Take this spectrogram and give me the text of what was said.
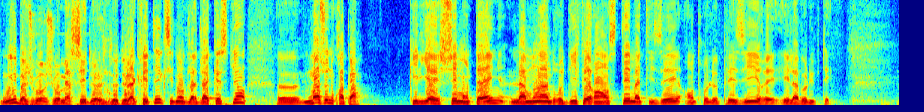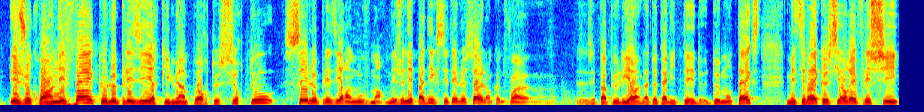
Oui, ben, je, vous, remercie de, la critique, sinon de la, question. Euh, moi, je ne crois pas qu'il y ait chez Montaigne la moindre différence thématisée entre le plaisir et, la volupté. Et je crois en effet que le plaisir qui lui importe surtout, c'est le plaisir en mouvement. Mais je n'ai pas dit que c'était le seul. Encore une fois, euh, je n'ai pas pu lire la totalité de, mon texte. Mais c'est vrai que si on réfléchit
